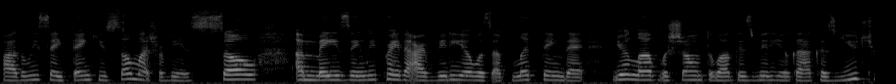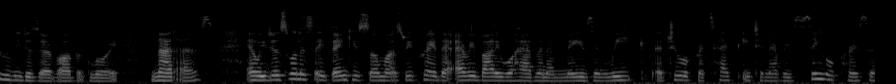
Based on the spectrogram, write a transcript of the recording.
Father, we say thank you so much for being so amazing. We pray that our video was uplifting, that your love was shown throughout this video, God, because you truly deserve all the glory, not us. And we just want to say thank you so much. We pray that everybody will have an amazing week, that you will protect each and every single person,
